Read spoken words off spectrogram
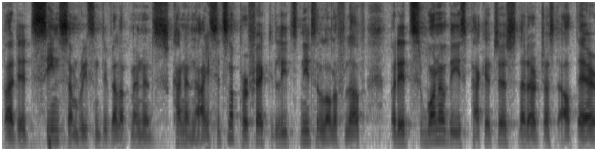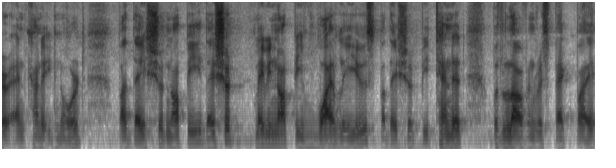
But it's seen some recent development. It's kind of nice. It's not perfect. It needs, needs a lot of love. But it's one of these packages that are just out there and kind of ignored but they should not be. They should maybe not be widely used, but they should be tended with love and respect by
